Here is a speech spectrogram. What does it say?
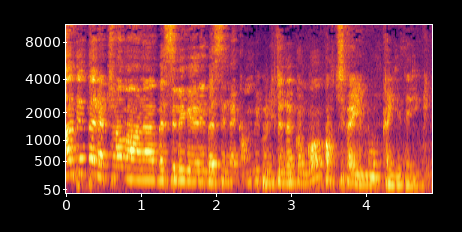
ആദ്യത്തെ ലക്ഷണമാണ് ബസ്സിൽ കയറി ബസ്സിന്റെ കമ്പി പിടിച്ചു നിൽക്കുമ്പോൾ കുറച്ച് കഴിയുമ്പോൾ കൈ ധരിക്കും.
